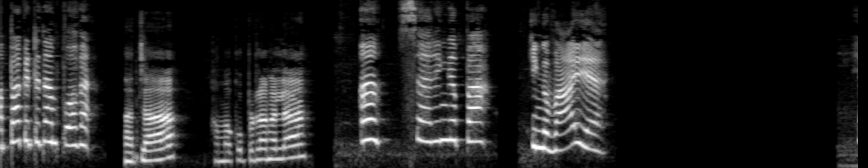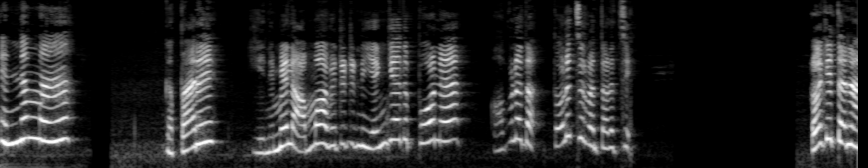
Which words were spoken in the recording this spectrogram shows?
அப்பா கிட்ட தான் போவேன். ஆச்சா அம்மா கூப்பிடுறாங்கல்ல? ஆ, சரிங்கப்பா. இங்க வாயே என்னம்மா இங்க பாரு இனிமேல் அம்மா விட்டுட்டு நீ எங்கேயாவது போன அவ்வளவுதான் தொலைச்சிருவேன் தொலைச்சி ரோஹித் அண்ணா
